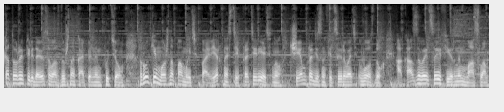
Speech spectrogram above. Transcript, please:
который передается воздушно-капельным путем. Руки можно помыть, поверхности протереть. Ну, чем продезинфицировать воздух? Оказывается, эфирным маслом.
